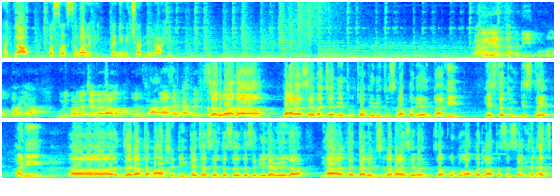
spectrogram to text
घातला असा सवालही त्यांनी विचारलेला आहे. ठाकरे यांचा कधीही फोटो नव्हता. या गुढीपाडव्याच्या मेळाव्याला मात्र बाळासाहेब ठाकरेंचा सर्वांना बाळासाहेबांच्या नेतृत्वाखेरीज दुसरा पर्याय नाही. हेच त्यातून दिसतंय. आणि जर आता महाराष्ट्र जिंकायचं असेल तसं जसं गेल्या वेळेला ह्या गद्दारीने सुद्धा बाळासाहेबांचा फोटो वापरला तसं सगळ्यांनाच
